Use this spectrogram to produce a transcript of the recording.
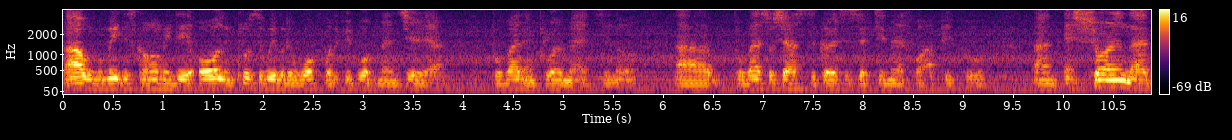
How we will make this economy they all inclusive. We're going to work for the people of Nigeria provide employment, you know, uh, provide social security safety net for our people, and ensuring that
